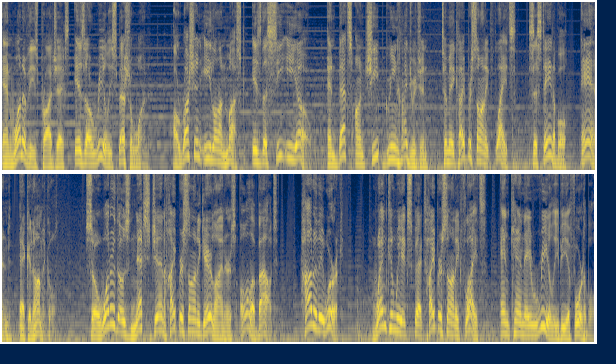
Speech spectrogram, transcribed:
And one of these projects is a really special one. A Russian Elon Musk is the CEO and bets on cheap green hydrogen to make hypersonic flights sustainable and economical. So what are those next-gen hypersonic airliners all about? How do they work? When can we expect hypersonic flights and can they really be affordable?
